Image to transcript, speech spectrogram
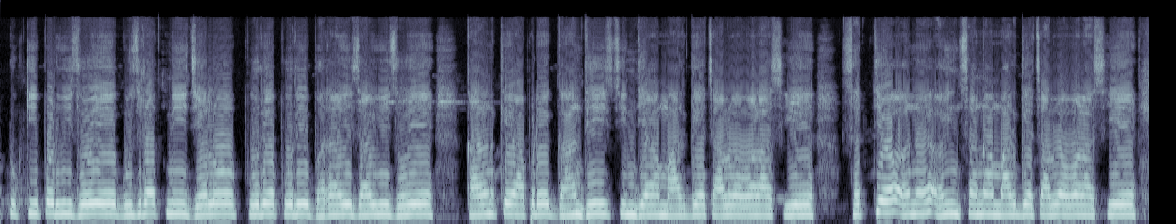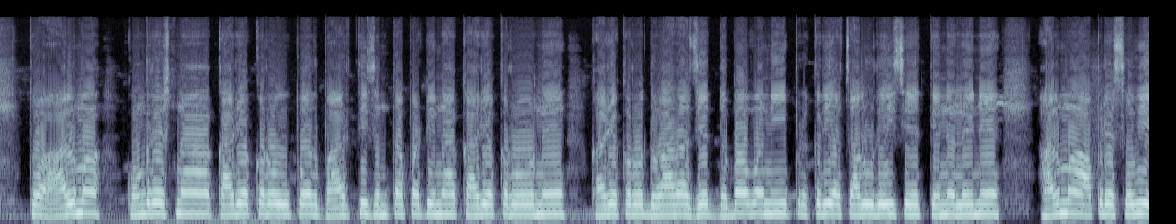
ટૂકી પડવી જોઈએ ગુજરાતની જેલો પૂરેપૂરી ભરાઈ જાવી જોઈએ કારણ કે આપણે ગાંધી ચિંધ્યા માર્ગે ચાલવાવાળા છીએ સત્ય અને અહિંસાના માર્ગે ચાલવાવાળા છીએ તો હાલમાં કોંગ્રેસના કાર્યકરો ઉપર ભારતીય જનતા પાર્ટીના કાર્યકરોને કાર્યકરો દ્વારા જે દબાવવાની પ્રક્રિયા ચાલુ રહી છે તેને લઈને હાલમાં આપણે સૌએ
